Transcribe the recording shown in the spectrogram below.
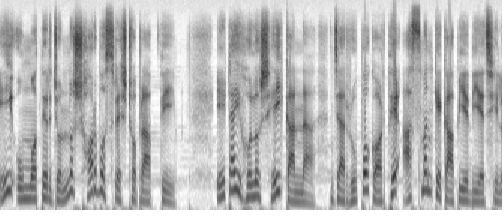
এই উম্মতের জন্য সর্বশ্রেষ্ঠ প্রাপ্তি। এটাই হলো সেই কান্না যা রূপক অর্থে আসমানকে কাঁপিয়ে দিয়েছিল।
